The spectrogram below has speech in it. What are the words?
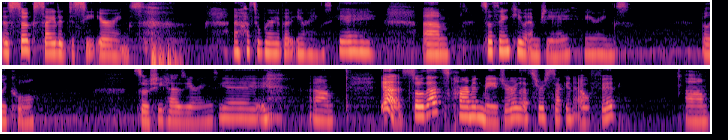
I was so excited to see earrings. I don't have to worry about earrings. Yay! Um, so thank you, MGA. Earrings. Really cool. So she has earrings. Yay! Um, yeah, so that's Carmen Major. That's her second outfit. Um,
